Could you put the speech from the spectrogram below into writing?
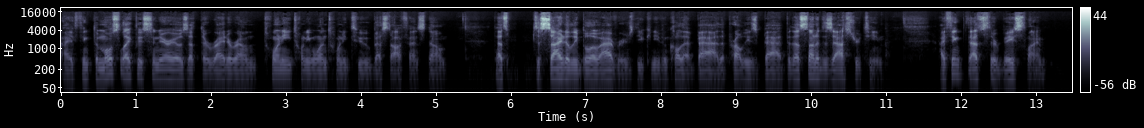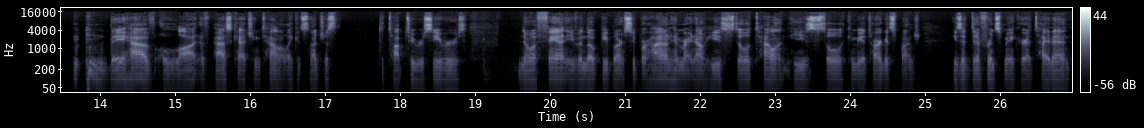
I think the most likely scenario is that they're right around 20, 21, 22 best offense. Now, that's decidedly below average. You can even call that bad. That probably is bad, but that's not a disaster team. I think that's their baseline. they have a lot of pass catching talent. Like it's not just the top two receivers. Noah Fant, even though people aren't super high on him right now, he's still a talent. He's still can be a target sponge. He's a difference maker at tight end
